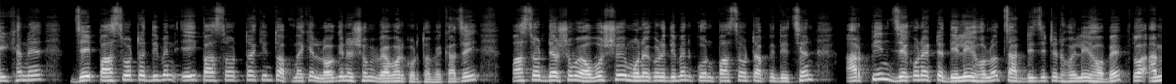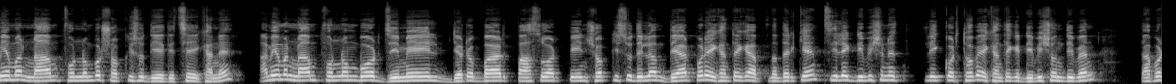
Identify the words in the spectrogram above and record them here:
এইখানে যেই পাসওয়ার্ডটা দিবেন, এই পাসওয়ার্ডটা কিন্তু আপনাকে লগ ইনের সময় ব্যবহার করতে হবে। কাজেই পাসওয়ার্ড দেওয়ার সময় অবশ্যই মনে করে দিবেন কোন পাসওয়ার্ডটা আপনি দিচ্ছেন। আর পিন যে কোনো একটা দিলেই হলো, চার ডিজিটের হলেই হবে। তো আমি আমার নাম ফোন নম্বর সবকিছু দিয়ে দিচ্ছি এখানে। আমি আমার নাম, phone number, Gmail, date of birth, password, pin সব কিছু দিলাম। দেওয়ার পরে এখান থেকে আপনাদেরকে সিলেক্ট ডিভিশনে ক্লিক করতে হবে। এখান থেকে ডিভিশন দিবেন। তারপর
